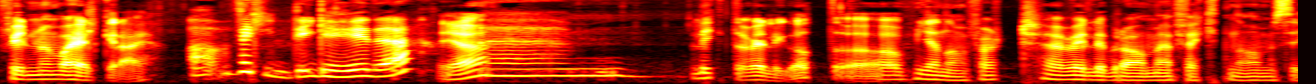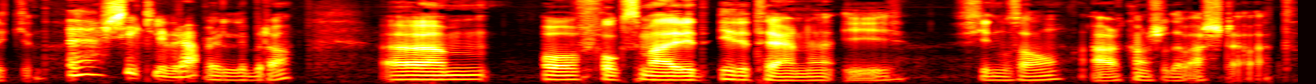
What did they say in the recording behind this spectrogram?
Filmen var helt grei. Ah, veldig gøy idé. Ja. Um, Likte veldig godt og gjennomført. Veldig bra med effektene og musikken. skikkelig bra. Veldig bra. Um, og folk som er irriterende i kinosalen, er kanskje det verste jeg vet.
